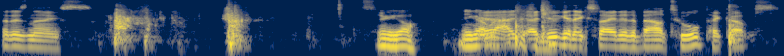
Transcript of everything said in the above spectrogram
That is nice. there you go. You got Yeah, I, I do get excited about tool pickups.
